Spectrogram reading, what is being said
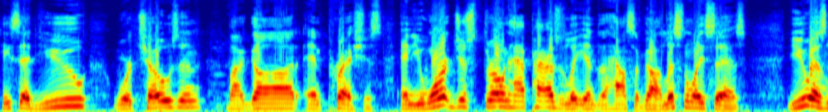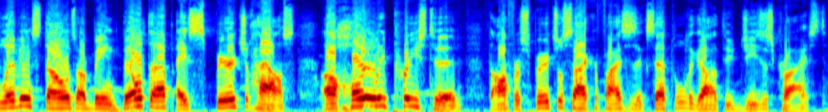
He said you were chosen by God and precious and you weren't just thrown haphazardly into the house of God. Listen to what he says. You, as living stones, are being built up a spiritual house, a holy priesthood, to offer spiritual sacrifices acceptable to God through Jesus Christ.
